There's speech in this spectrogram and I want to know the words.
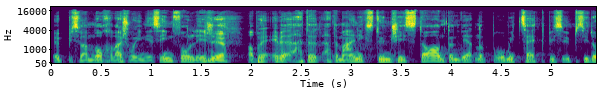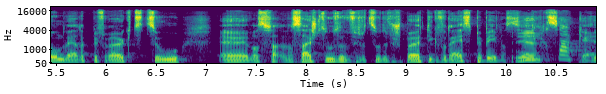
etwas machen wollen, was ihnen sinnvoll ist. Ja. Aber eben, hat, hat eine Meinungsdünnschiss da und dann wird noch Pro mit Z bis Y werden befragt zu, äh, was, was sagst du zu, zu der Verspätung von der SBB? Was soll Ja. ich sagen?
